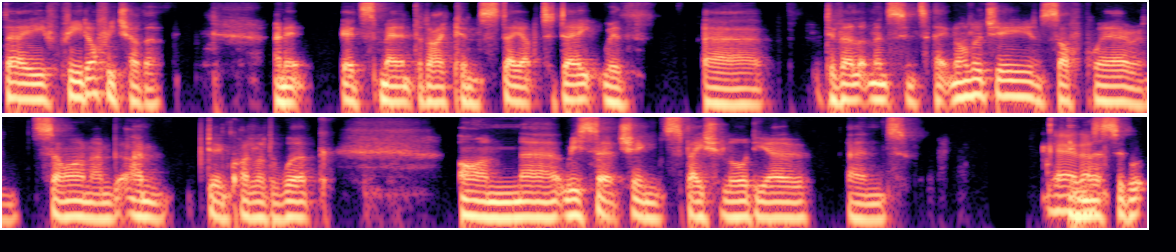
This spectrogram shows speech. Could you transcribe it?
they feed off each other, and it it's meant that I can stay up to date with uh, developments in technology and software and so on. I'm I'm doing quite a lot of work on uh, researching spatial audio and yeah, immersive,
